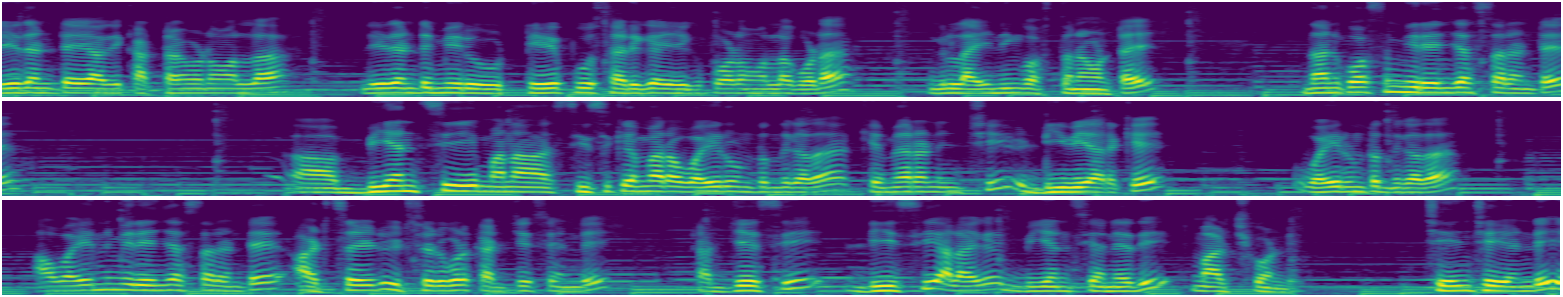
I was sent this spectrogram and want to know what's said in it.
లేదంటే అది కట్ అవ్వడం వల్ల లేదంటే మీరు టేపు సరిగా ఏగిపోవడం వల్ల కూడా మీకు లైనింగ్ వస్తూనే ఉంటాయి. దానికోసం మీరు ఏం చేస్తారంటే బిఎన్సి మన సీసీ కెమెరా వైర్ ఉంటుంది కదా కెమెరా నుంచి డివిఆర్కి వైర్ ఉంటుంది కదా ఆ వైర్ని మీరు ఏం చేస్తారంటే అటు సైడ్ ఇటు సైడ్ కూడా కట్ చేసేయండి. కట్ చేసి డీసీ అలాగే బిఎన్సి అనేది మార్చుకోండి. చేంజ్ చేయండి.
